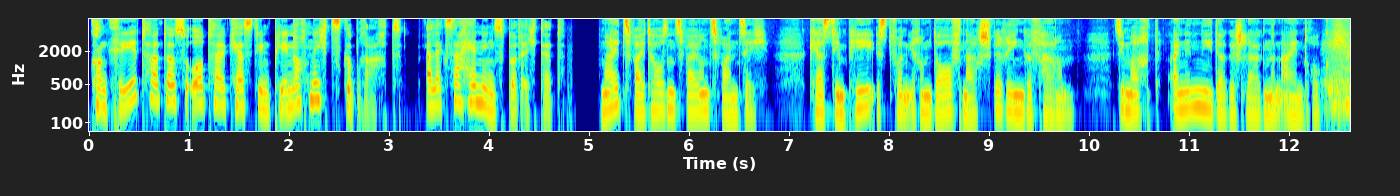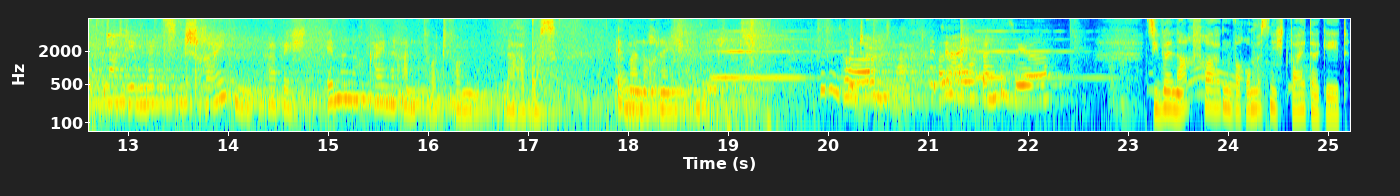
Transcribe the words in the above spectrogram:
konkret hat das Urteil Kerstin P. noch nichts gebracht. Alexa Hennings berichtet. Mai 2022. Kerstin P. ist von ihrem Dorf nach Schwerin gefahren. Sie macht einen niedergeschlagenen Eindruck. Ich habe nach dem letzten Schreiben habe ich immer noch keine Antwort von Lagos. Immer noch nicht. Guten Tag. Guten Tag. Hallo, danke sehr. Sie will nachfragen, warum es nicht weitergeht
